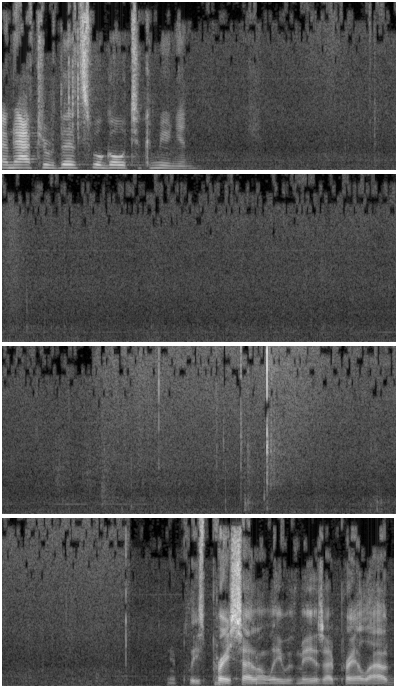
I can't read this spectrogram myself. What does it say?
And after this, we'll go to communion. Please pray silently with me as I pray aloud.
